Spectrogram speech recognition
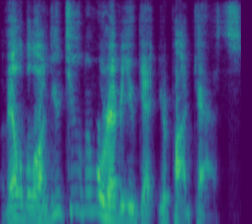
available on YouTube and wherever you get your podcasts.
